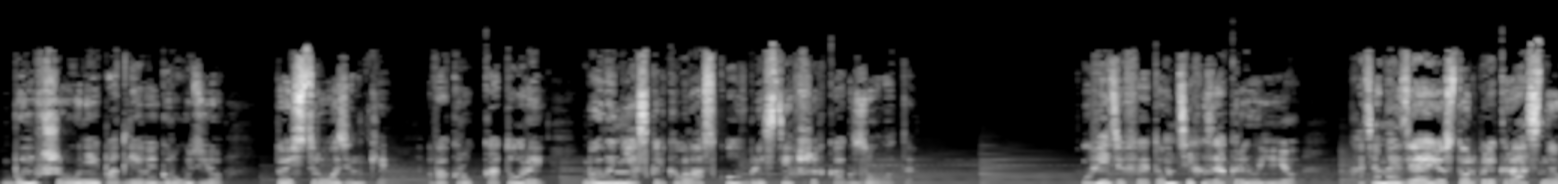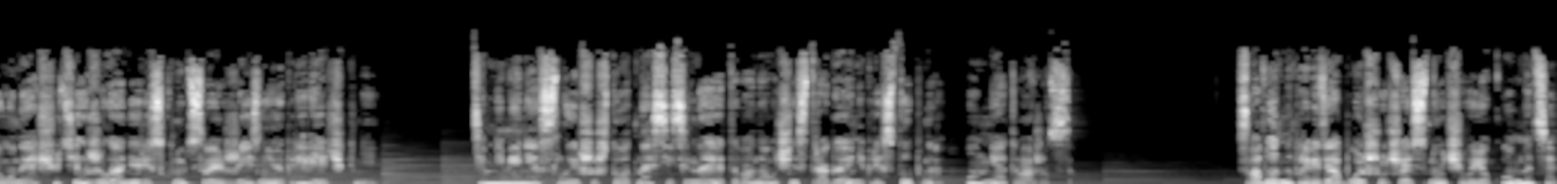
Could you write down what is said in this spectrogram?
бывшего у ней под левой грудью, то есть розинки, вокруг которой – было несколько волосков, блестевших как золото. Увидев это, он тихо закрыл ее, хотя, найдя ее столь прекрасной, он и ощутил желание рискнуть своей жизнью и прилечь к ней. Тем не менее, слыша, что относительно этого она очень строга и неприступна, он не отважился. Свободно проведя большую часть ночи в ее комнате,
